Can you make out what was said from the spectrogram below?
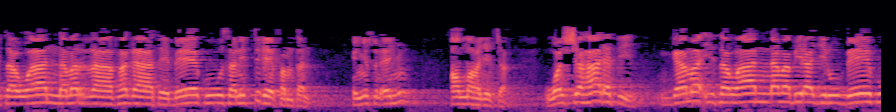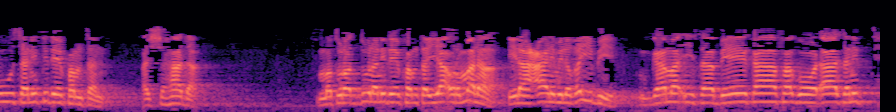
isa waan namarraa fagaate beekuu sanitti deeffamtan. Inni sun eenyu? Allaha jecha. Washahaadati gama isa waan nama bira jiru beekuu sanitti deeffamtan. Ashahaada maturadduuna ni deeffamtan yaa ormana ilaa caalimi lghaybi gama isa beekaa fagoodhaa sanitti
